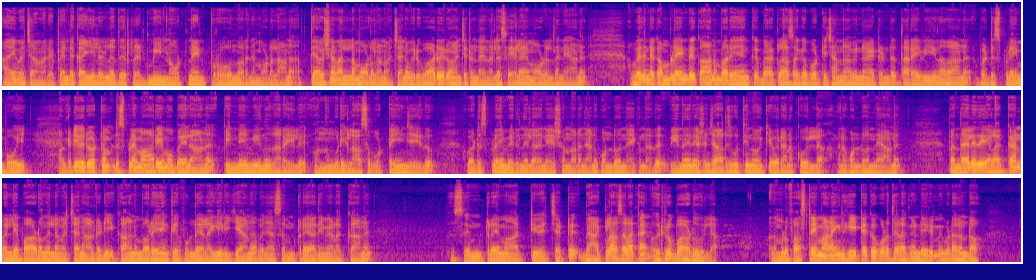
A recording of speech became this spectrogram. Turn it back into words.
Hi മച്ചാമാരെ. ഇപ്പോൾ എന്റെ കയ്യിലുള്ളത് റെഡ്മി നോട്ട് നയൻ പ്രോ എന്ന് പറഞ്ഞ മോഡലാണ്. അത്യാവശ്യം നല്ല മോഡലാണ് മച്ചാൻ ഒരുപാട് പേര് വാങ്ങിച്ചിട്ടുണ്ടായി. നല്ല സെയിലായ മോഡൽ തന്നെയാണ്. അപ്പോൾ ഇതിന്റെ കംപ്ലയിന്റ് കാണുമ്പോൾ അറിയാം ഞങ്ങൾക്ക് ബാക്ക് ഗ്ലാസ്സൊക്കെ പൊട്ടി ചന്നാഭിന്നായിട്ടുണ്ട് തറയിൽ വീണതാണ് ഇപ്പോൾ ഡിസ്പ്ലേയും പോയി. ഓൾറെഡി ഒരു വട്ടം ഡിസ്പ്ലേ മാറിയ മൊബൈലാണ് പിന്നെയും വീണ് തറയിൽ. ഒന്നും കൂടി ഗ്ലാസ് പൊട്ടുകയും ചെയ്തു. അപ്പോൾ ഡിസ്പ്ലേയും വരുന്നില്ല. അതിന് ശേഷം എന്ന് പറഞ്ഞാണ് കൊണ്ടുവന്നേക്കുന്നത്. വീണതിന് ശേഷം ചാർജ് കുത്തി നോക്കി. ഒരനക്കവും ഇല്ല. അങ്ങനെ കൊണ്ടുവന്നതാണ്. അപ്പോൾ എന്തായാലും ഇത് ഇളക്കാൻ വലിയ പാടൊന്നുമില്ല മച്ചാൻ. ആൾറെഡി കാണുമ്പോൾ അറിയാം എനിക്ക് ഫുള്ള് ഇളകിയിരിക്കുകയാണ്. അപ്പോൾ ഞാൻ സിം ട്രേ ആദ്യമേ ഇളക്കാണ്. അപ്പോൾ സിം ട്രേ മാറ്റി വെച്ചിട്ട് ബാക്ക് ഗ്ലാസ് ഇളക്കാൻ ഒരു പാടുമില്ല. നമ്മൾ ഫസ്റ്റ് ടൈം ആണെങ്കിൽ ഹീറ്റൊക്കെ കൊടുത്ത് ഇളക്കേണ്ടി വരും. ഇവിടെ കണ്ടോ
